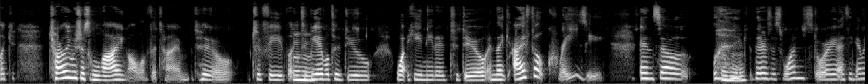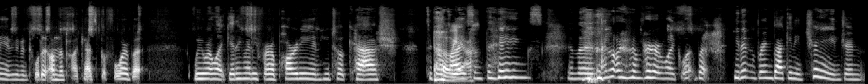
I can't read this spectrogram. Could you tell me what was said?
like Charlie was just lying all of the time to to feed, like to Mhm. be able to do what he needed to do, and like I felt crazy, and so like Mhm. there's this one story I think I may have even told it on the podcast before, but we were like getting ready for a party, and he took cash to go Oh, buy yeah. some things, and then I don't remember like what, but he didn't bring back any change, and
